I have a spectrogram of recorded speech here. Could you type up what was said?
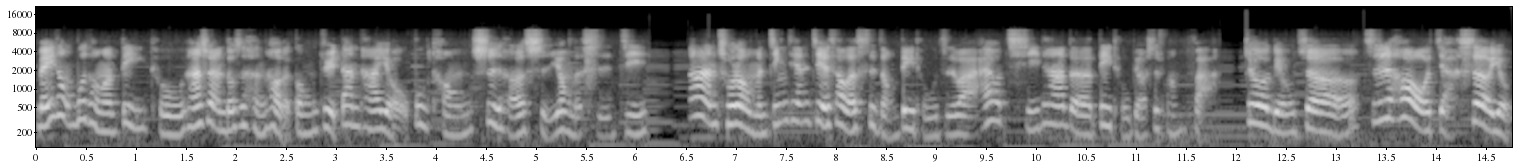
每一种不同的地图，它虽然都是很好的工具，但它有不同适合使用的时机。当然，除了我们今天介绍的四种地图之外，还有其他的地图表示方法，就留着之后假设有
